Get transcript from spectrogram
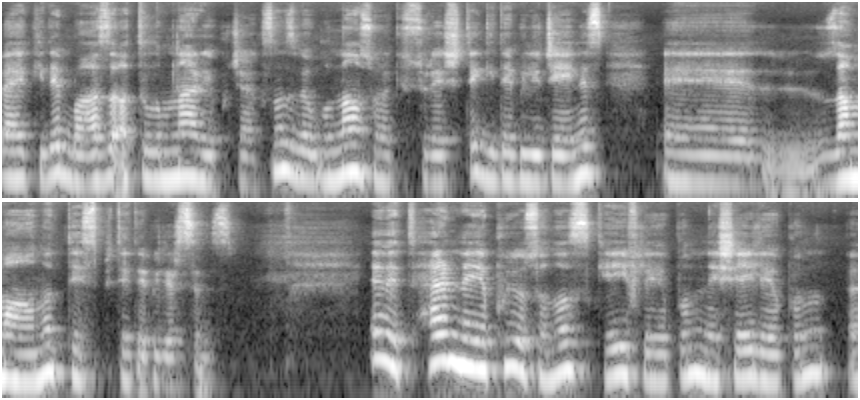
belki de bazı atılımlar yapacaksınız ve bundan sonraki süreçte gidebileceğiniz e, zamanı tespit edebilirsiniz. Evet, her ne yapıyorsanız keyifle yapın, neşeyle yapın. Ee,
